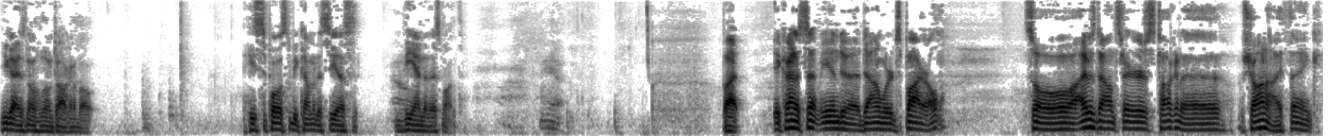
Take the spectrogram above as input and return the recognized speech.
You guys know who I'm talking about. He's supposed to be coming to see us the end of this month. Yeah. But it kind of sent me into a downward spiral. So I was downstairs talking to Shauna, I think,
